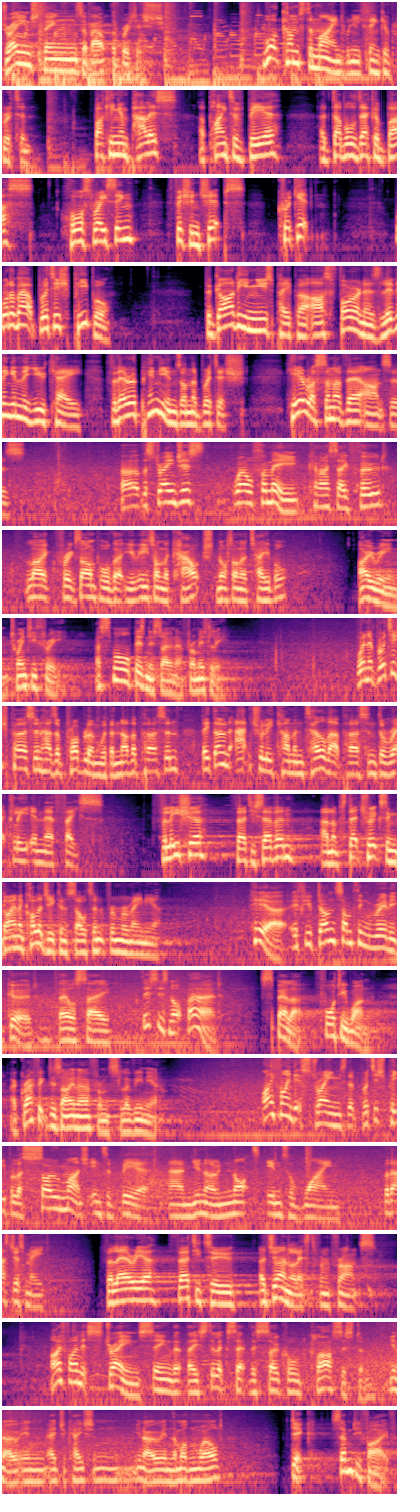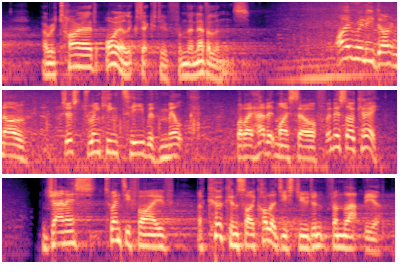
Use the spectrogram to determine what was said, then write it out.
Strange things about the British. What comes to mind when you think of Britain? Buckingham Palace, a pint of beer, a double decker bus, horse racing, fish and chips, cricket? What about British people? The Guardian newspaper asked foreigners living in the UK for their opinions on the British. Here are some of their answers. Uh, the strangest? Well, for me, can I say food? Like, for example, that you eat on the couch, not on a table? Irene, 23, a small business owner from Italy. When a British person has a problem with another person, they don't actually come and tell that person directly in their face. Felicia, 37, an obstetrics and gynecology consultant from Romania. Here, if you've done something really good, they'll say, This is not bad. Špela, 41, a graphic designer from Slovenia. I find it strange that British people are so much into beer and, you know, not into wine. But that's just me. Valeria, 32, a journalist from France. I find it strange seeing that they still accept this so called class system, you know, in education, you know, in the modern world. Dick, 75, a retired oil executive from the Netherlands. I really don't know. Just drinking tea with milk. But I had it myself, and it's okay. Janice, 25, a cook and psychology student from Latvia.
